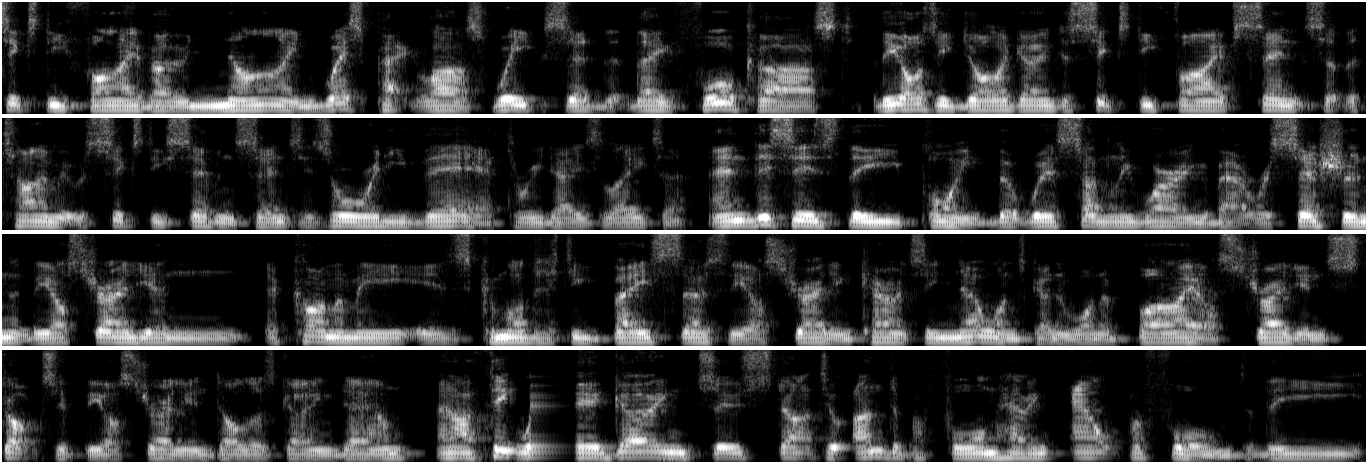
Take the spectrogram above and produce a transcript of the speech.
65.09. Westpac last week said that they forecast the Aussie dollar going to 65 cents. At the time, it was 67 cents. It's already there three days later. And this is the point that we're suddenly worrying about recession. The Australian economy is commodity based, so is the Australian currency. No one's going to want to buy Australian stocks if the Australian dollar's going down. And I think we're going to start to underperform, having outperformed. The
